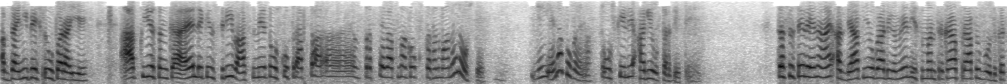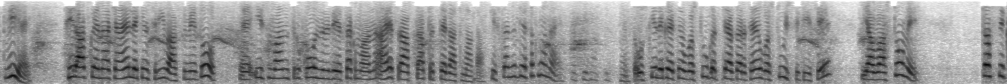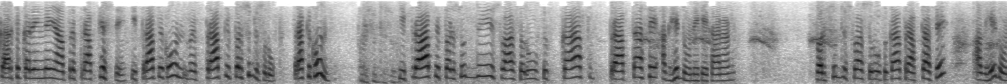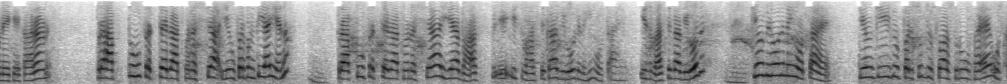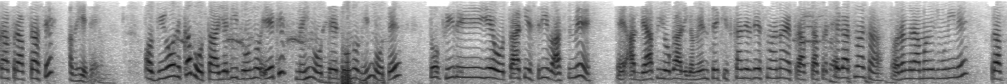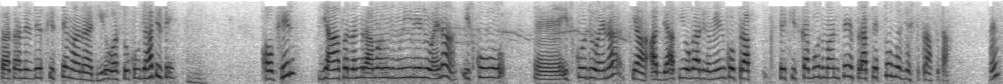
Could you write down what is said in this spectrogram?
अब दैनी पेज पे ऊपर आइए। आपकी ये शंका है लेकिन श्री वास्तव में तो उसको प्राप्त प्रत्येगात्मा को कथन माना ना उससे यही है ना आपको कहना तो उसके लिए आगे उत्तर देते हैं। तस् से लेना है अध्यात्म योगादिगमेन इस मंत्र का प्राप्त बोधकत्व ही है। फिर आप कहना चाहें लेकिन श्री वास्तव में तो इस मंत्र को निर्देशक माना है प्राप्त प्रत्येगात्मा का। किसका निर्देशक माना है? तो उसके लिए कहते हैं वस्तु गत्या अर्थ है वस्तु स्थिति से या वास्तव में तस्य का अर्थ करेंगे यहाँ पर प्राप्त से कि प्राप्त कौन? प्राप्त परशुद्ध स्वरूप। प्राप्त कौन? कि प्राप्त परशुद्ध स्वरूप का प्राप्ता से अभेद होने के कारण। परशुद्ध स्वरूप का प्राप्ता से अभेद होने के कारण। प्राप्त प्रत्येगात्मनस्या ये ऊपर पंक्ति आई है ना? प्राप्त प्रत्येगात्मनस्या यह भाष्य इस भाष्य का विरोध नहीं होता है। इस भाष्य का विरोध क्यों विरोध नहीं होता है? क्योंकि जो परिशुद्ध रूप है उसका प्राप्ता से अभेद है। और विरोध कब होता यदि दोनों एक नहीं होते दोनों भिन्न होते तो फिर ये होता कि श्री वास्तव में अध्यात्म योगाधिगमन से किसका निर्देश माना है? प्राप्ता प्रत्येगात्मा का। और रंग रामानुज मुनि ने प्राप्ता का निर्देश किससे माना है? धीरो वस्तु को जाति से। और फिर यहाँ पर रंग रामानुज मुनि ने जो है ना इसको इसको जो है ना क्या अध्यात्म योगाधिगमेन को प्राप्त से किसका बोध मानते हैं? प्राप्त निर्दिष्ट प्राप्तता है?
